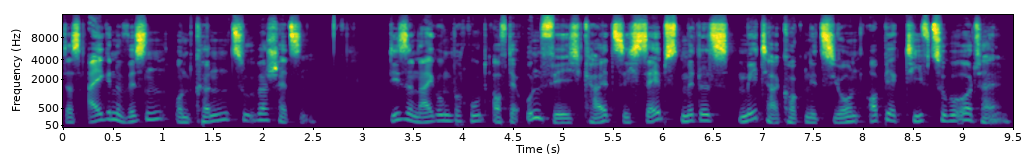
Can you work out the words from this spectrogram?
das eigene Wissen und Können zu überschätzen. Diese Neigung beruht auf der Unfähigkeit, sich selbst mittels Metakognition objektiv zu beurteilen.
